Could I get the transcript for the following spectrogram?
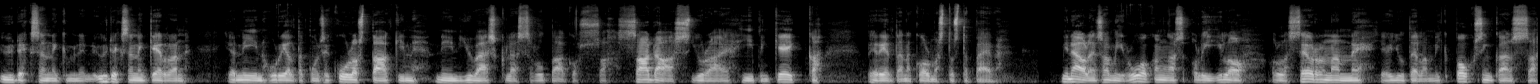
99. kerran ja niin hurjalta kuin se kuulostaakin, niin Jyväskylässä Lutakossa sadas Uriah Heepin keikka perjantaina 13. päivä. Minä olen Sami Ruokangas, oli ilo olla seurannanne ja jutella Mick Boxin kanssa.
